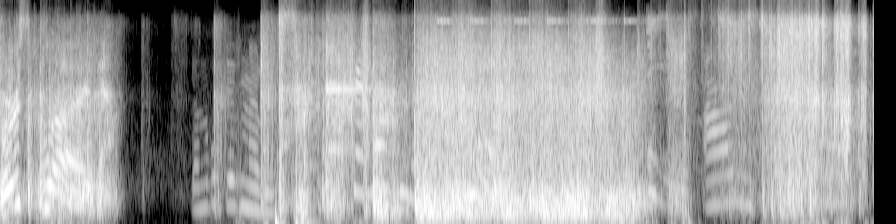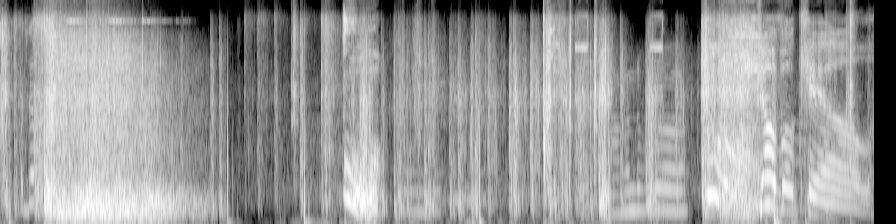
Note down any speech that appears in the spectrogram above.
First blood. ఎందుకు వచ్చేస్తున్నారు ఆ, పెద్ద- ఆగండి బ్రో Double kill.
